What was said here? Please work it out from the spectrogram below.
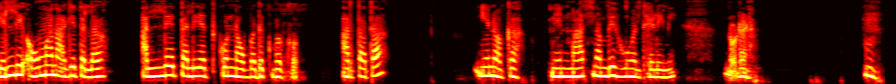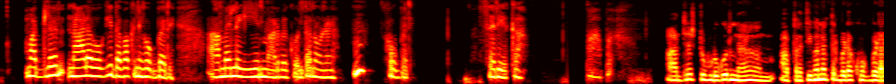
ಎಲ್ಲಿ ಅವಮಾನ ಆಗೈತಲ್ಲ, ಅಲ್ಲೇ ತಲೆ ಎತ್ಕೊಂಡು ನಾವು ಬದುಕಬೇಕು. ಅರ್ಥ ಆತಾ? ಏನು ಅಕ್ಕ? ನಿನ್ನ ಮಾತು ನಂಬಿ ಹೂ ಅಂತ ಹೇಳೀನಿ. ನೋಡೋಣ. ಹ್ಞೂ ಮೊದಲು ನಾಳೆ ಹೋಗಿ ದವಾಖಾನಿಗೆ ಹೋಗ್ಬರ್ರಿ. ಆಮೇಲೆ ಏನು ಮಾಡಬೇಕು ಅಂತ ನೋಡೋಣ. ಹ್ಞೂ ಹೋಗ್ಬರ್ರಿ. ಸರಿ ಅಕ್ಕ. ಪಾಪ. ಆದಷ್ಟು ಹುಡುಗರ್ನ ಆ ಪ್ರತಿಭಾನ ಹತ್ರ ಬಿಡಕ್ಕೆ ಹೋಗ್ಬೇಡ.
